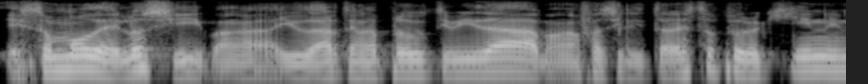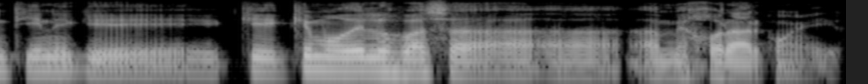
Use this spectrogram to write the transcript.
estos modelos sí van a ayudarte en la productividad, van a facilitar esto, pero ¿quién tiene que, qué, qué modelos vas a, a- a mejorar con ellos?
